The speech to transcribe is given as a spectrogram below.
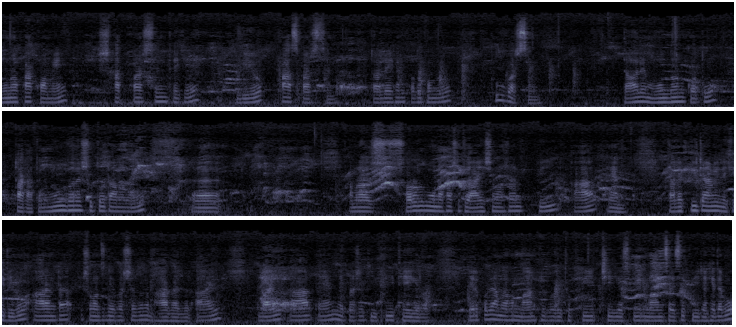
মুনাফা কমে সাত পার্সেন্ট থেকে বিয়োগ পাঁচ পার্সেন্ট তাহলে এখানে কত কমলো? টু পার্সেন্ট তাহলে মূলধন কত টাকা? তাহলে মূলধনের সূত্রটা আমরা জানি আমরা সরল মুনাফা সূত্র আই সমান পি আর এন তাহলে পিটা আমি লিখে দিব আর এনটা সমান যদি পাশে ভাগ আসবে। আই বাই আর এন এর পাশে কি? পি থেকে গেল। এরপরে আমরা এখন মান ফেলব যেহেতু পি ঠিক আছে পির মান চাইছে পি রেখে দেবো।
